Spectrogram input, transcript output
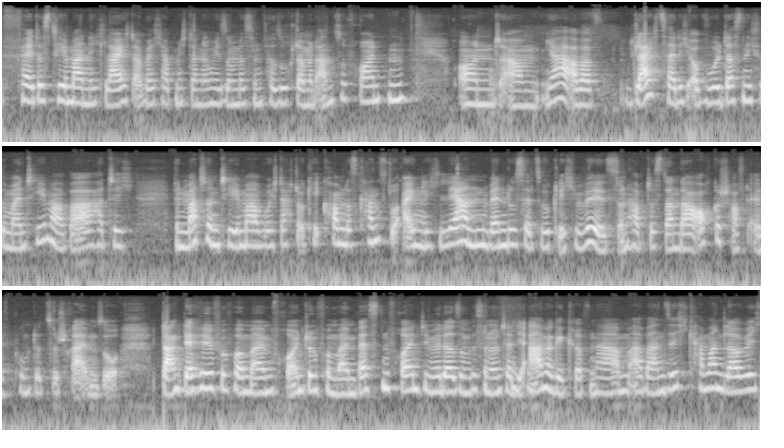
fällt das Thema nicht leicht, aber ich habe mich dann irgendwie so ein bisschen versucht, damit anzufreunden. Und ähm, ja, aber gleichzeitig, obwohl das nicht so mein Thema war, hatte ich in Mathe ein Thema, wo ich dachte, okay, komm, das kannst du eigentlich lernen, wenn du es jetzt wirklich willst. Und habe das dann da auch geschafft, elf Punkte zu schreiben. So dank der Hilfe von meinem Freund und von meinem besten Freund, die mir da so ein bisschen unter die Arme gegriffen haben. Aber an sich kann man, glaube ich,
